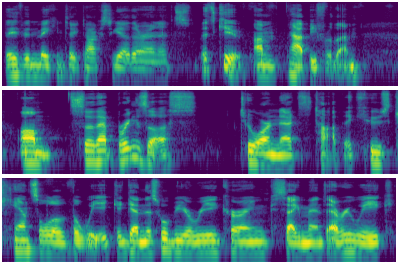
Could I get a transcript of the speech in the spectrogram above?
they've been making TikToks together, and it's it's cute. I'm happy for them. Um, so that brings us to our next topic: who's canceled of the week. Again, this will be a recurring segment every week.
